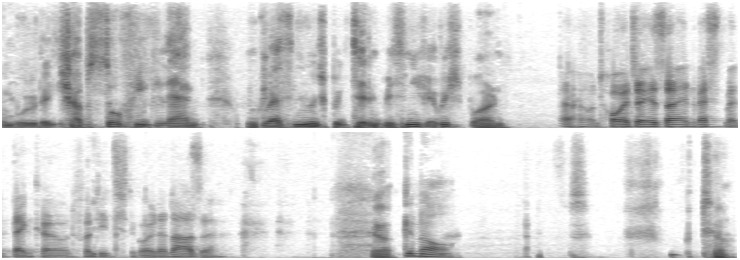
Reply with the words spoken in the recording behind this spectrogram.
Und wo du denkst, ich habe so viel gelernt und du hast nur ein Speziell, du bist nicht erwischt worden. Ja, und heute ist er Investmentbanker und verdient sich eine goldene Nase. genau. Tja,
